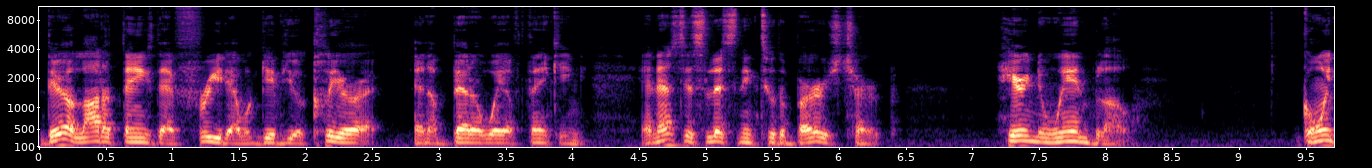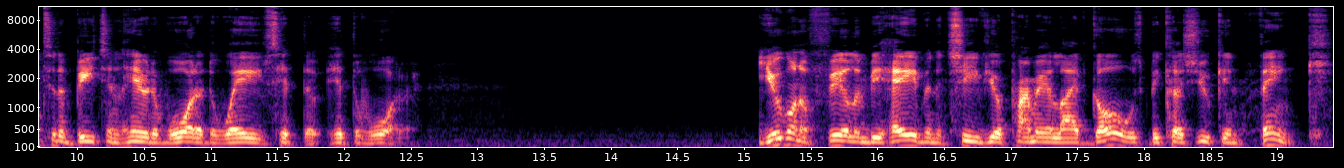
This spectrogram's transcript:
There are a lot of things that free that will give you a clearer and a better way of thinking. And that's just listening to the birds chirp, hearing the wind blow, going to the beach and hear the water, the waves hit the hit the water. You're to feel and behave and achieve your primary life goals because you can think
